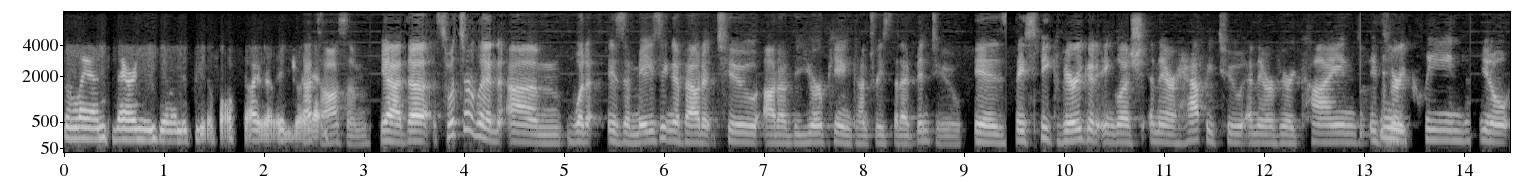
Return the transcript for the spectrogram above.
the land there in New Zealand is beautiful. So I really enjoyed That's it. That's awesome. Yeah, the Switzerland. Um, what is amazing about it too, out of the European countries that I've been to, is they speak very good English and they are happy to, and they are very kind. It's Mm. very clean. You know,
